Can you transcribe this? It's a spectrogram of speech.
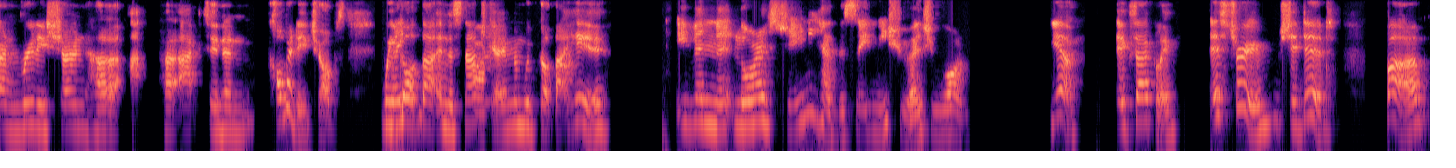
and really shown her her acting and comedy chops. We Right. got that in the Snatch game, and we've got that here. Even Lawrence Chaney had the same issue as you won. Yeah, exactly. It's true. She did. But,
